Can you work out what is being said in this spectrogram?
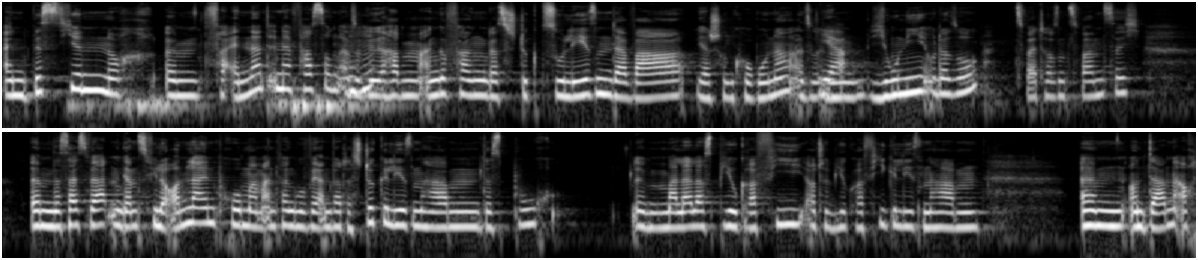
ein bisschen noch ähm, verändert in der Fassung. Also mhm. wir haben angefangen, das Stück zu lesen. Da war ja schon Corona, also ja. im Juni oder so 2020. Ähm, das heißt, wir hatten ganz viele Online-Proben am Anfang, wo wir einfach das Stück gelesen haben, das Buch äh, Malalas Biografie, Autobiografie gelesen haben ähm, und dann auch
